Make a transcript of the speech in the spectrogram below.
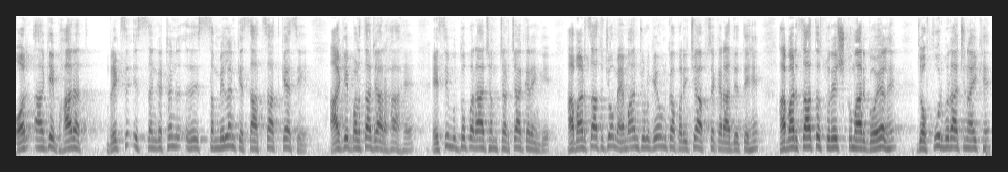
और आगे भारत, ब्रिक्स इस संगठन, इस सम्मेलन के साथ साथ कैसे आगे बढ़ता जा रहा है? ऐसे मुद्दों पर आज हम चर्चा करेंगे। हमारे साथ जो मेहमान जुड़ गए, उनका परिचय आपसे करा देते हैं। हमारे साथ सुरेश कुमार गोयल हैं, जो पूर्व राजनायिक हैं,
